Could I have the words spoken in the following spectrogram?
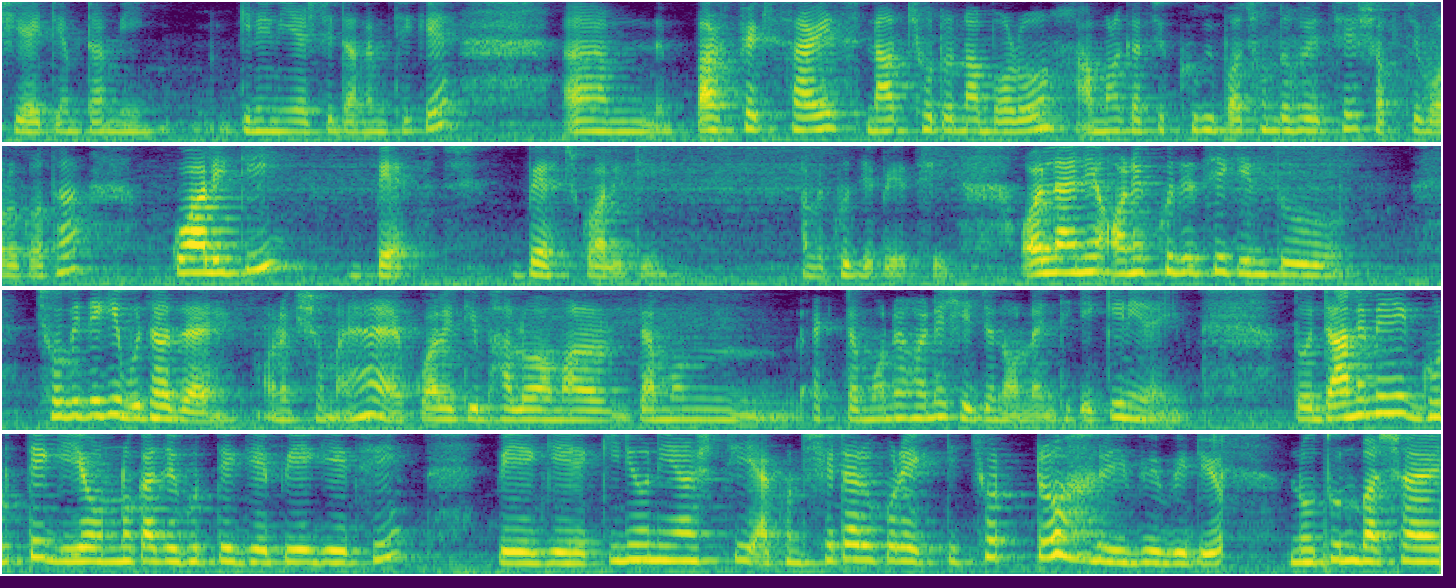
সেই আইটেমটা আমি কিনে নিয়ে আসছি ডানেম থেকে। পারফেক্ট সাইজ না ছোট না বড়, আমার কাছে খুবই পছন্দ হয়েছে, সবচেয়ে বড় কথা। কোয়ালিটি বেস্ট বেস্ট কোয়ালিটি আমি খুঁজে পেয়েছি। অনলাইনে অনেক খুঁজেছি, কিন্তু ছবি দেখে বোঝা যায় অনেক সময় হ্যাঁ? কোয়ালিটি ভালো আমার তেমন একটা মনে হয় না, সেই জন্য অনলাইন থেকে কিনে নেই। তো ডানেমে ঘুরতে গিয়ে, অন্য কাজে ঘুরতে গিয়ে পেয়ে গিয়েছি, পেয়ে গিয়ে কিনেও নিয়ে আসছি। এখন সেটার উপরে একটি ছোট্ট রিভিউ ভিডিও নতুন বাসায়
